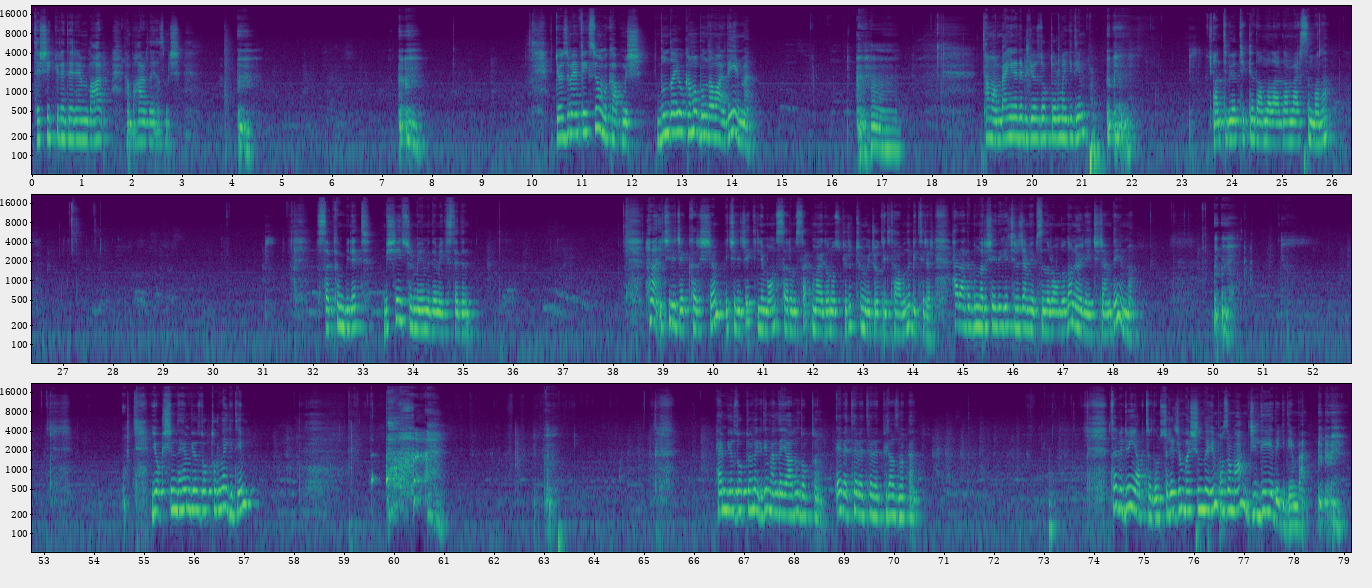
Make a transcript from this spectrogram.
Teşekkür ederim. Bahar, ha, Bahar da yazmış. Gözüm enfeksiyon mu kapmış? Bunda yok ama bunda var değil mi? Tamam ben yine de bir göz doktoruma gideyim. Antibiyotikli damlalardan versin bana. Sakın bilet bir şey sürmeyin mi demek istedin? Ha içilecek karışım, içilecek limon, sarımsak, maydanoz kürü tüm vücut iltihabını bitirir. Herhalde bunları şeyde geçireceğim hepsini rondodan öyle içeceğim değil mi? Yok şimdi hem göz doktoruna gideyim. Hem göz doktoruna gideyim hem de yarın doktor. Evet evet evet plazma pen. Tabii dün yaptırdım. Sürecin başındayım. O zaman cildiyeye de gideyim ben.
